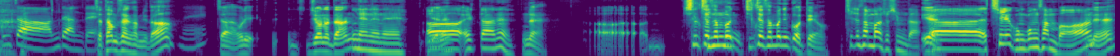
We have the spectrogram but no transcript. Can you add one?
진짜 안 돼, 안 돼. 자 다음 사연 갑니다. 네. 자 우리 조나단 네네네. 어, 일단은 네. 7차 3번 7차 3번님 거 어때요? 703번 좋습니다. 예. 어, 7003번. 네.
